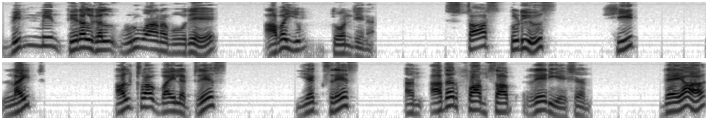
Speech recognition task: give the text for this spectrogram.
விண்மீன் திரள்கள் உருவான போதே அவையும் தோன்றின stars produce heat light ultraviolet rays, X-rays and other forms of radiation. They are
